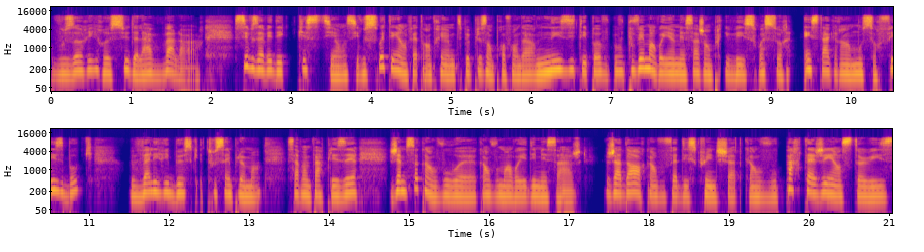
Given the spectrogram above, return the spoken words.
vous aurez reçu de la valeur. Si vous avez des questions, si vous souhaitez en fait entrer un petit peu plus en profondeur, n'hésitez pas. Vous pouvez m'envoyer un message en privé, soit sur Instagram ou sur Facebook. Valérie Busque, tout simplement. Ça va me faire plaisir. J'aime ça quand vous, euh, quand vous m'envoyez des messages. J'adore quand vous faites des screenshots, quand vous partagez en stories.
